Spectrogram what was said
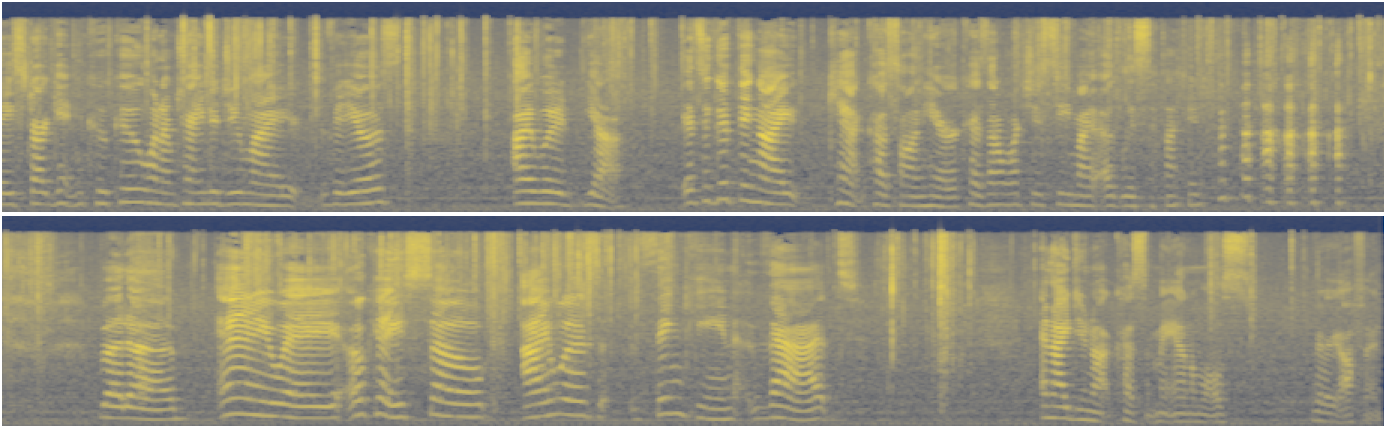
they start getting cuckoo when I'm trying to do my videos, I would, yeah. It's a good thing I can't cuss on here, because I don't want you to see my ugly side. but, uh, anyway, okay, so I was thinking that, and I do not cuss at my animals very often.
